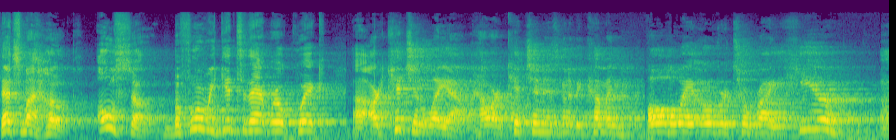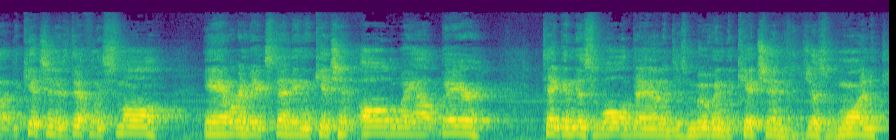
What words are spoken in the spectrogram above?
That's my hope. Also, before we get to that real quick, uh, our kitchen layout, how our kitchen is going to be coming all the way over to right here. Uh, the kitchen is definitely small and we're going to be extending the kitchen all the way out there, taking this wall down and just moving the kitchen just one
